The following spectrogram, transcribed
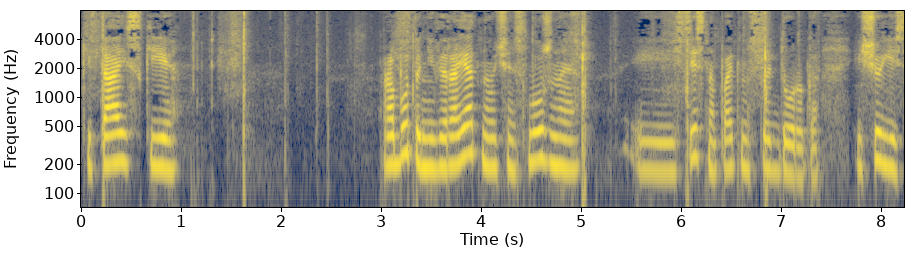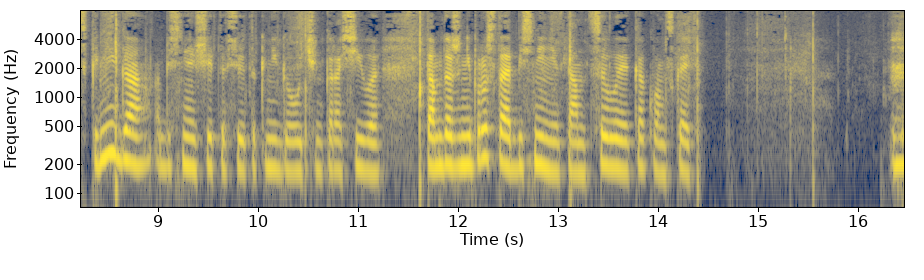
китайские. Работа невероятно, очень сложная. И, естественно, поэтому стоит дорого. Еще есть книга, объясняющая это все. Эта книга очень красивая. Там даже не просто объяснение, там целые, как вам сказать,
